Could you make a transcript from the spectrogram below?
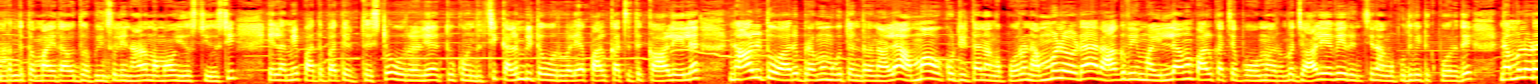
மறந்துட்டோமா? ஏதாவது அப்படின்னு சொல்லி நானும் மாமாவும் யோசிச்சு யோசிச்சு எல்லாமே பார்த்து பார்த்து எடுத்து வச்சுட்டோம் ஒரு வழியாக தூக்கம் வந்துருச்சு. கிளம்பிட்டோம் ஒரு வழியாக பால் காய்ச்சதுக்கு காலையில் நாலு டு ஆறு பிரம்ம முகூர்த்தன்றதுனால அம்மாவை கூட்டிகிட்டு தான் நாங்கள் போகிறோம் நம்மளோட ராகவியம்மா இல்லாமல் பால் காய்ச்ச போவோமா ரொம்ப ஜாலியாகவே இருந்துச்சு. நாங்கள் புது வீட்டுக்கு போகிறது நம்மளோட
